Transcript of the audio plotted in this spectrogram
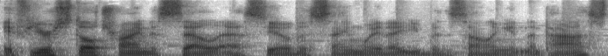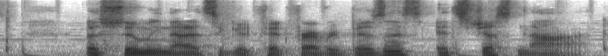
If you're still trying to sell SEO the same way that you've been selling it in the past, assuming that it's a good fit for every business, it's just not.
